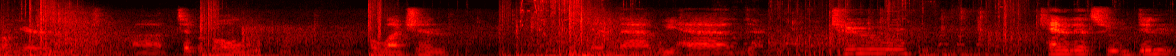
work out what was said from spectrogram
from your uh, typical election. In that we had two candidates who didn't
